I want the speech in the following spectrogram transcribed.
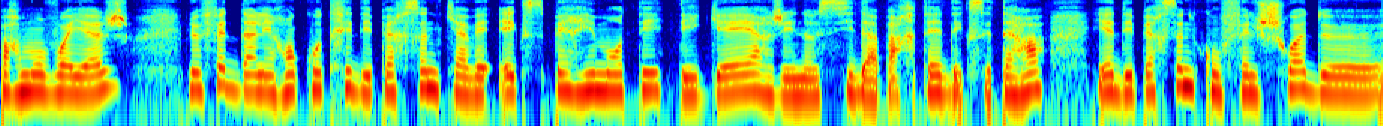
par mon voyage. Le fait d'aller rencontrer des personnes qui avaient expérimenté des guerres, génocides, apartheid, etc. Il y a des personnes qui ont fait le choix de,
